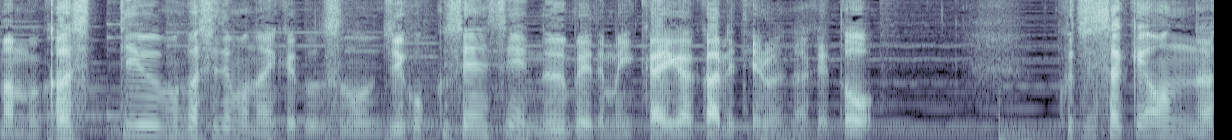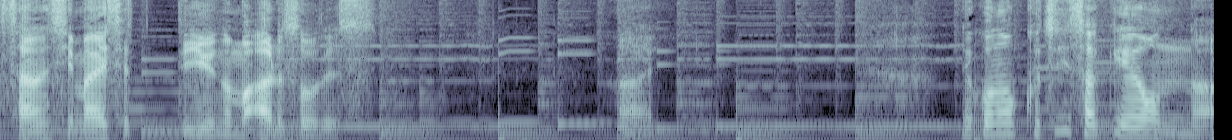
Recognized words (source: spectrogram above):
まあ昔っていう昔でもないけど、その地獄先生ヌーベでも一回描かれてるんだけど、口先女三姉妹説っていうのもあるそうです。はい。で、この口先女、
